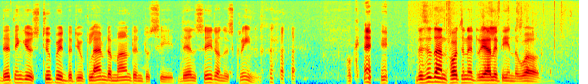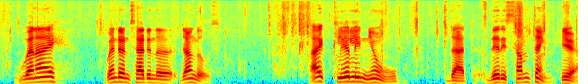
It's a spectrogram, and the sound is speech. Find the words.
They think you're stupid that you climbed a mountain to see it, they'll see it on the screen. Okay? This is the unfortunate reality in the world. When I went and sat in the jungles, I clearly knew that there is something here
